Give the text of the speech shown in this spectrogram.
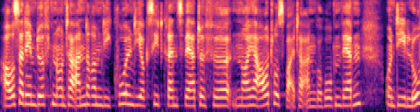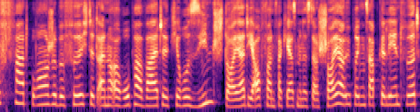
Außerdem dürften unter anderem die Kohlendioxidgrenzwerte für neue Autos weiter angehoben werden. Und die Luftfahrtbranche befürchtet eine europaweite Kerosinsteuer, die auch von Verkehrsminister Scheuer übrigens abgelehnt wird,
